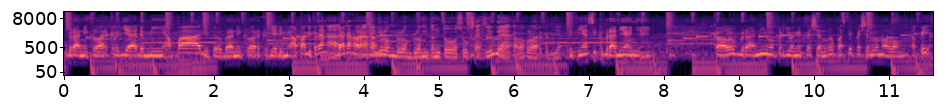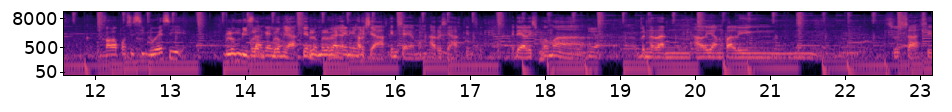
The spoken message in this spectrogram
berani keluar kerja demi apa gitu berani keluar kerja demi apa gitu kan Nah, ada kan orang kan belum belum belum tentu sukses juga ya Ya. kalau keluar kerja gitu. intinya sih keberaniannya kalau berani memperjuangin passion lu pasti passion lu nolong tapi kalau posisi gue sih belum bisa belum, kayaknya. belum yakin belum belum yakin harus yakin sih emang harus yakin sih idealisme mah Iya. beneran hal yang paling susah sih.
